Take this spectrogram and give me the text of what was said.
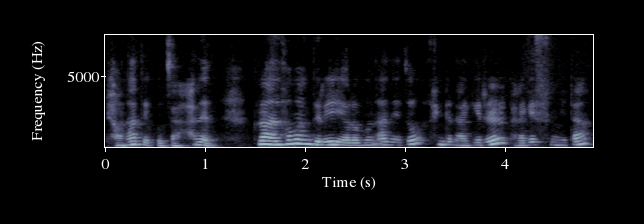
변화되고자 하는 그러한 소망들이 여러분 안에도 생겨나기를 바라겠습니다.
